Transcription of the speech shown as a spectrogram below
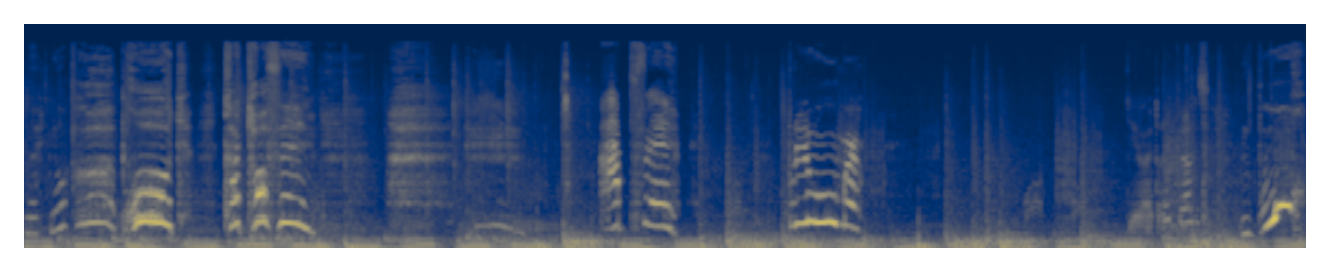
Möchte nur Brot, Kartoffeln, Apfel, Blume. Ja, direkt alles. Ein Buch?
